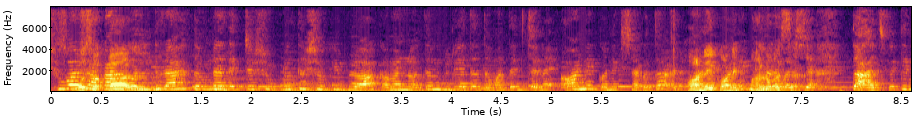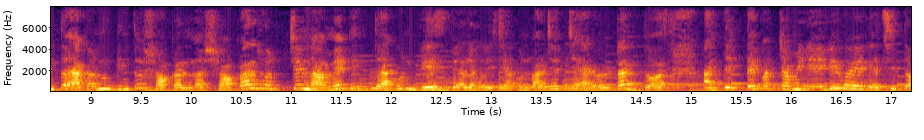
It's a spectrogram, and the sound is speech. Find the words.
শুভ সকাল। বন্ধুরা তোমরা দেখছ সুব্রত সুখী ব্লগ। আমার নতুন ভিডিওতে তোমাদের জানাই অনেক অনেক স্বাগত অনেক অনেক ভালোবাসা। তো আজকে কিন্তু এখন কিন্তু সকাল না সকাল হচ্ছে নামে কিন্তু এখন বেশ বেলা হয়েছে। এখন বাজে হচ্ছে এগারোটা দশ। আর দেখতেই পাচ্ছ আমি রেডি হয়ে গেছি তো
